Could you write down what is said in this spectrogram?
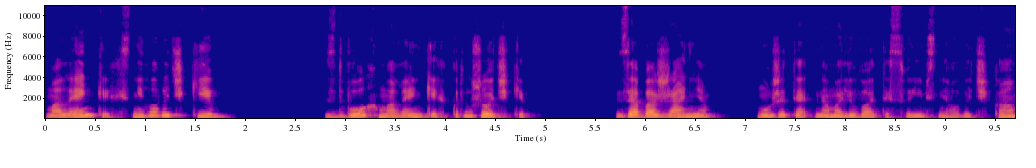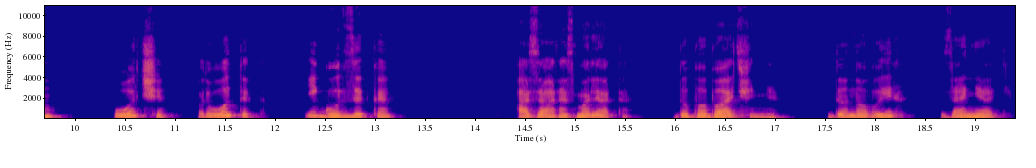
маленьких сніговичків з двох маленьких кружочків. За бажанням можете намалювати своїм сніговичкам очі, ротик і гудзики. А зараз, малята, до побачення, до нових занять.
